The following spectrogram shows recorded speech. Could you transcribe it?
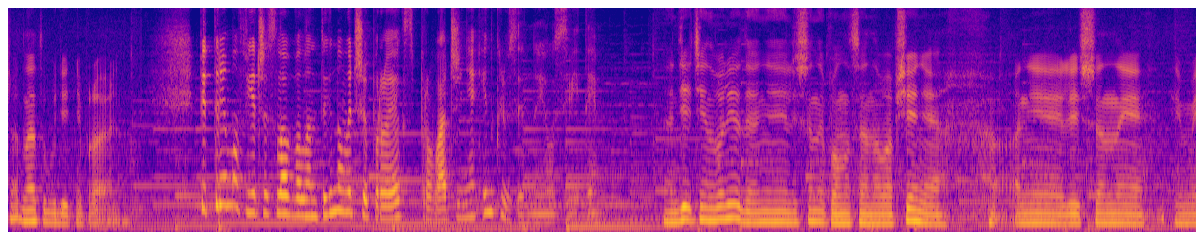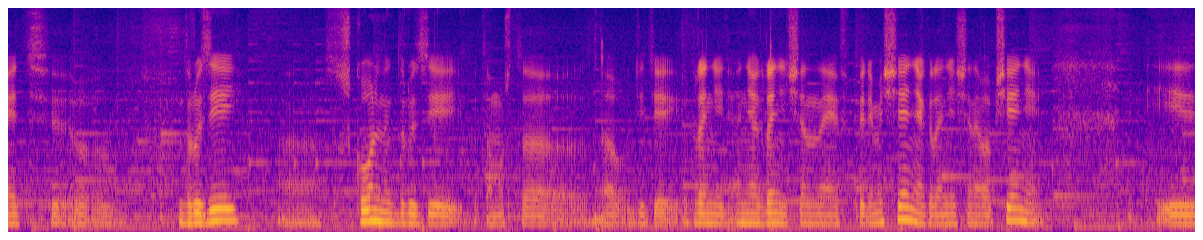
наверное, это будет неправильно. підтримав В'ячеслав Валентинович і проєкт впровадження інклюзивної освіти. Дети-инвалиды, они лишены полноценного общения, они лишены иметь э, друзей, э, школьных друзей, потому что да, у детей ограни- они ограничены в перемещении, ограничены в общении. И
